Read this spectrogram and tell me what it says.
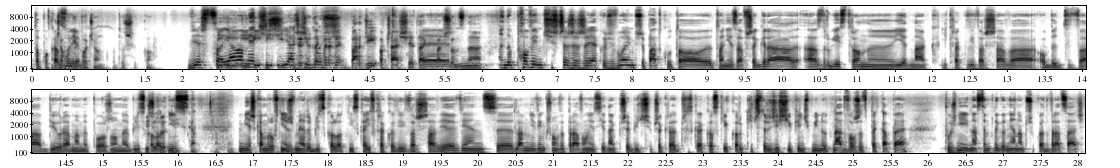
to Czemu pokazuje... nie pociąg? Bo to szybko. Wiesz co, ja mam jakiś, i, i, jakiegoś... I, tak wyrażę, bardziej o czasie, tak? Patrząc na... No powiem ci szczerze, że jakoś w moim przypadku to, to nie zawsze gra, a z drugiej strony jednak i Kraków i Warszawa, obydwa biura mamy położone blisko, Blisko lotniska. lotniska. Okej. Mieszkam również w miarę blisko lotniska i w Krakowie i w Warszawie, więc e, dla mnie większą wyprawą jest jednak przebić się przez krakowskie korki 45 minut na dworzec PKP, później następnego dnia na przykład wracać,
